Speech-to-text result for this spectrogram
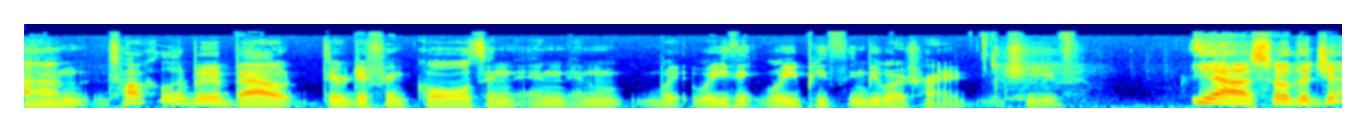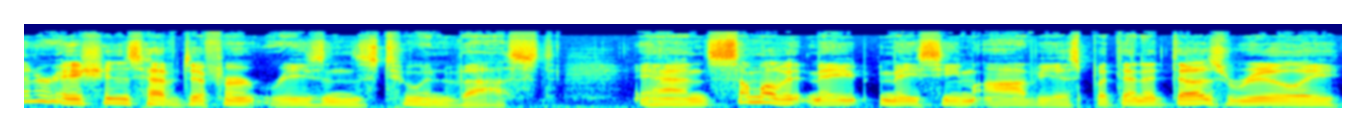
um, talk a little bit about their different goals and, and, and what, what you think what you think people are trying to achieve. Yeah, so the generations have different reasons to invest. And some of it may, may seem obvious, but then it does really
